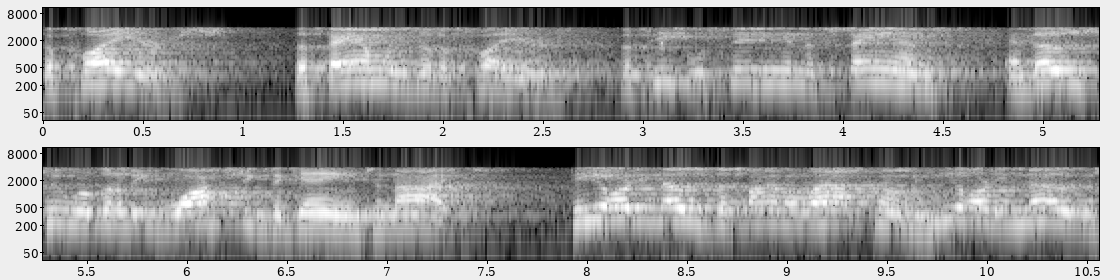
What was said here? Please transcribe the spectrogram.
The players, the families of the players, the people sitting in the stands, and those who are going to be watching the game tonight. He already knows the final outcome. He already knows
